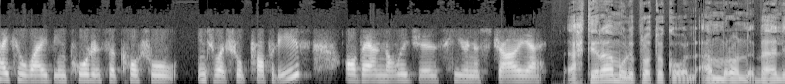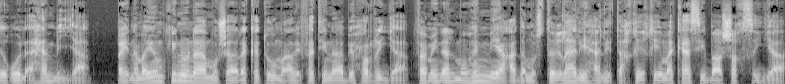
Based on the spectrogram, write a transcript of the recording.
take away the importance of cultural intellectual properties of our knowledges here in Australia. احترام البروتوكول أمر بالغ الأهمية بينما يمكننا مشاركة معرفتنا بحرية فمن المهم عدم استغلالها لتحقيق مكاسب شخصية.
